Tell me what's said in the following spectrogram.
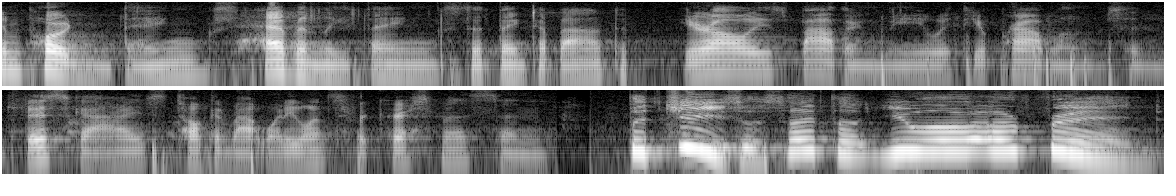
important things, heavenly things to think about. You're always bothering me with your problems, and this guy's talking about what he wants for Christmas, and. But Jesus, I thought you are our friend.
